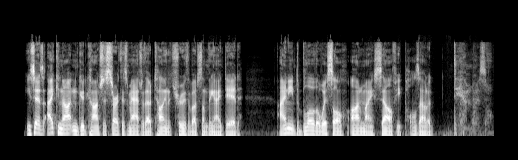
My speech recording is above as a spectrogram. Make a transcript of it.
He says, I cannot in good conscience start this match without telling the truth about something I did. I need to blow the whistle on myself. He pulls out a damn whistle.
